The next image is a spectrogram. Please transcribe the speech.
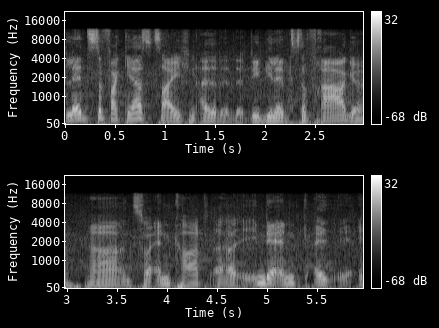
letzte Verkehrszeichen, also die, die letzte Frage, ja, zur Endcard, äh, in der End... Äh, äh,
